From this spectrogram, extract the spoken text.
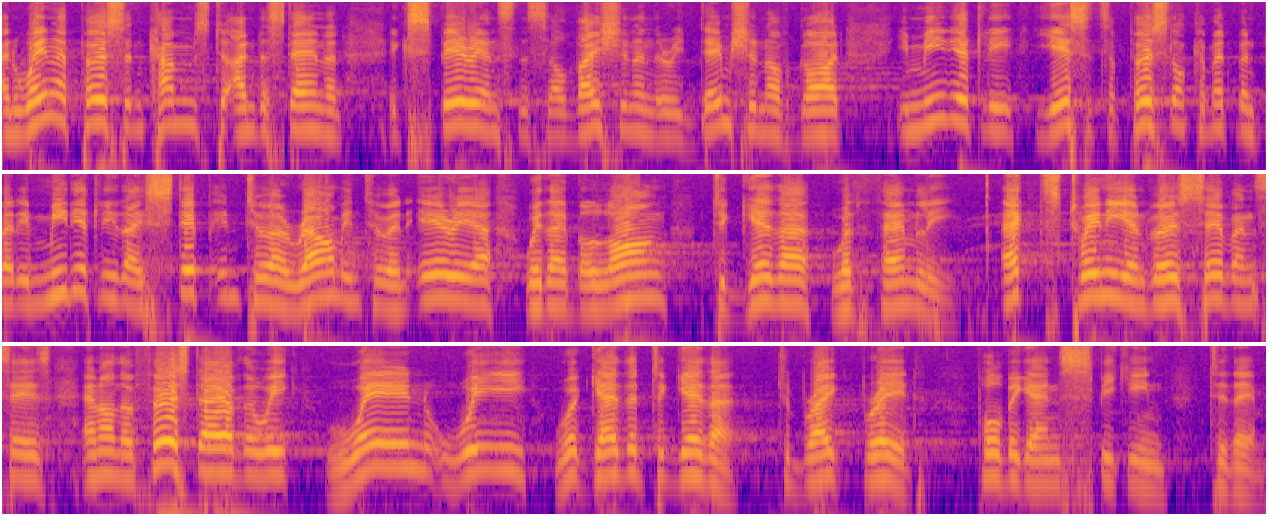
And when a person comes to understand and experience the salvation and the redemption of God, immediately, yes, it's a personal commitment, but immediately they step into a realm, into an area where they belong together with family. Acts 20 and verse 7 says, And on the first day of the week, when we were gathered together to break bread, Paul began speaking to them.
